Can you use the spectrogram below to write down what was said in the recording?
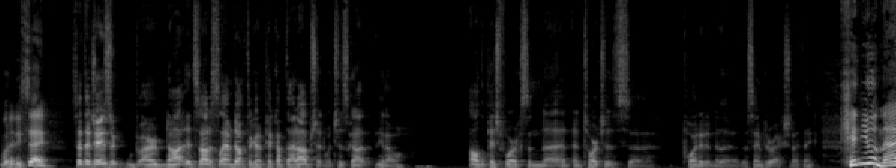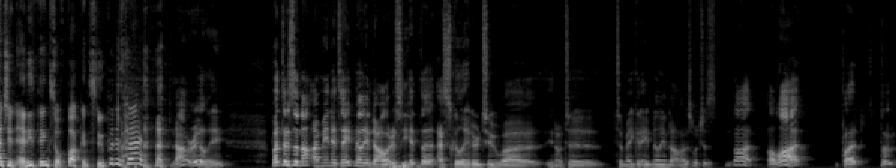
What did he say? Said the Jays are, are not. It's not a slam dunk. They're going to pick up that option, which has got you know all the pitchforks and uh, and, and, torches uh, pointed into the, the same direction. I think. Can you imagine anything so fucking stupid as that? not really. But there's enough. I mean, it's eight million dollars. He hit the escalator to, uh, you know, to to make it eight million dollars, which is not a lot, but the,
